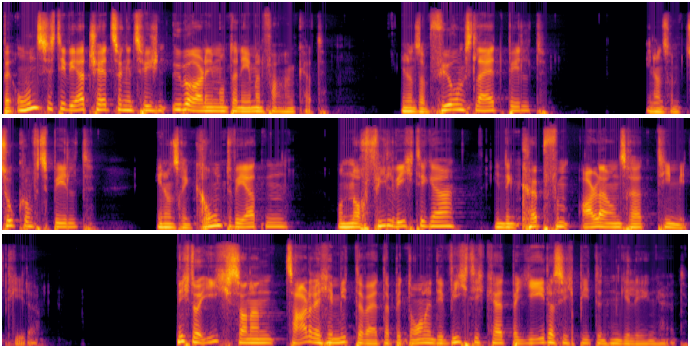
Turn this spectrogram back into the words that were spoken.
Bei uns ist die Wertschätzung inzwischen überall im Unternehmen verankert. In unserem Führungsleitbild, in unserem Zukunftsbild, in unseren Grundwerten und noch viel wichtiger, in den Köpfen aller unserer Teammitglieder. Nicht nur ich, sondern zahlreiche Mitarbeiter betonen die Wichtigkeit bei jeder sich bietenden Gelegenheit.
